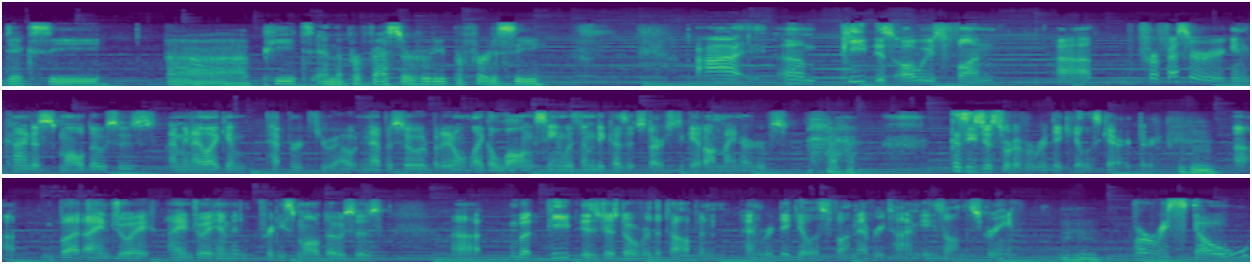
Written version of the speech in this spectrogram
Dixie, uh, Pete, and the Professor, who do you prefer to see? Uh, um, Pete is always fun. Uh, Professor in kind of small doses. I mean, I like him peppered throughout an episode, but I don't like a long scene with him because it starts to get on my nerves. Because he's just sort of a ridiculous character. Mhm. Uh, but I enjoy I enjoy him in pretty small doses. Uh, but Pete is just over the top and, and ridiculous fun every time he's on the screen. Mhm. Brisco.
